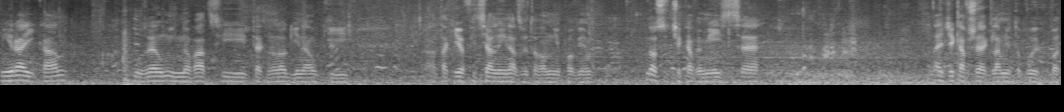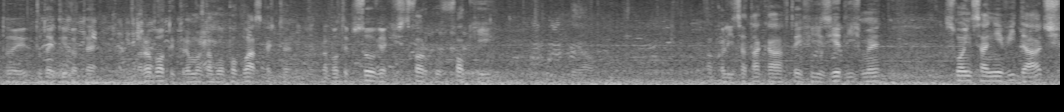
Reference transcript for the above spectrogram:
ミライカン Muzeum Innowacji, Technologii, Nauki, a takiej oficjalnej nazwy to Wam nie powiem. Dosyć ciekawe miejsce. Najciekawsze jak dla mnie to były chyba tutaj, tutaj tylko te roboty, które można było pogłaskać, te roboty psów, jakichś stworków, foki. No. Okolica taka, w tej chwili zjedliśmy. Słońca nie widać,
